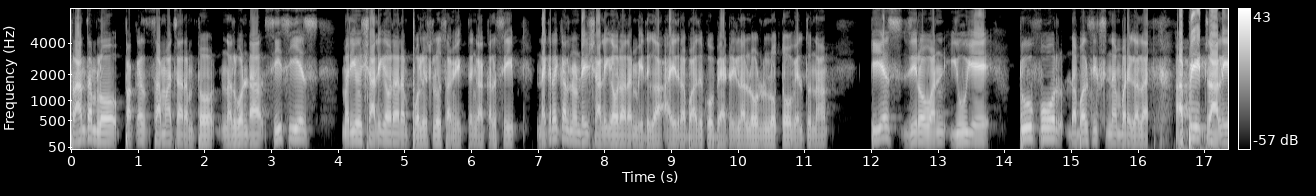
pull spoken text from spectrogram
ప్రాంతంలో పక్క సమాచారంతో నల్గొండ సిసిఎస్ మరియు శాలిగౌరారం పోలీసులు సంయుక్తంగా కలిసి నగరకల్ నుండి శాలిగౌరారం మీదుగా హైదరాబాదుకు బ్యాటరీల లోడ్లతో వెళ్తున్న TS zero one UA two four double six number గల అపి ట్రాలీ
